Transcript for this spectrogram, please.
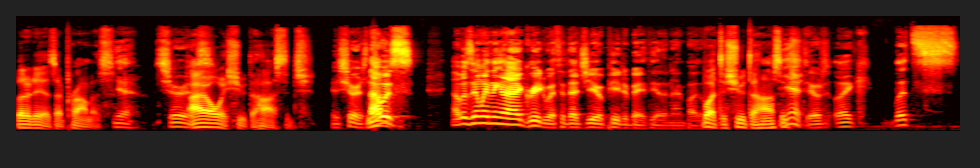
but it is. I promise. Yeah, it sure is. I always shoot the hostage. it sure is. Not- That was that was the only thing that I agreed with at that GOP debate the other night. By the way, What to shoot the hostage? Yeah, dude. Like, let's.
